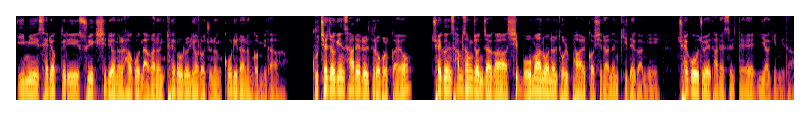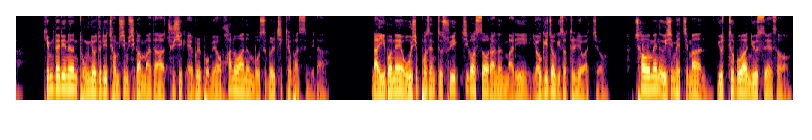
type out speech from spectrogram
이미 세력들이 수익 실현을 하고 나가는 퇴로를 열어주는 꼴이라는 겁니다. 구체적인 사례를 들어볼까요? 최근 삼성전자가 15만 원을 돌파할 것이라는 기대감이 최고조에 달했을 때의 이야기입니다. 김 대리는 동료들이 점심시간마다 주식 앱을 보며 환호하는 모습을 지켜봤습니다. 나 이번에 50% 수익 찍었어 라는 말이 여기저기서 들려왔죠. 처음엔 의심했지만 유튜브와 뉴스에서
